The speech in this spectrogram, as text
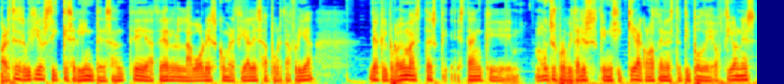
para este servicio sí que sería interesante hacer labores comerciales a puerta fría, ya que el problema está, es que, está en que muchos propietarios que ni siquiera conocen este tipo de opciones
